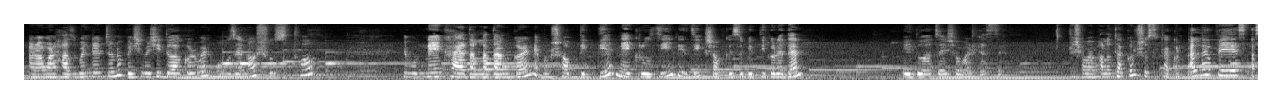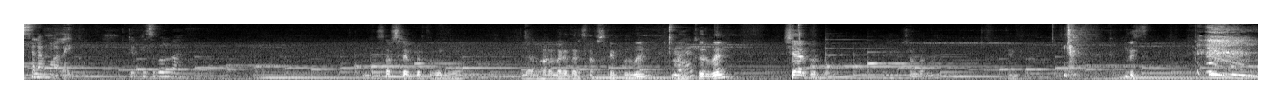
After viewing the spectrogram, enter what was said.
আর আমার হাজবেন্ডের জন্য বেশি বেশি দোয়া করবেন ও যেন সুস্থ এবং নেক হায়াত আল্লাহ দান করেন এবং সব দিক দিয়ে নেক রুজি রিজিক সবকিছু বৃদ্ধি করে দেন। এই দোয়া চাই সবার কাছে। সবাই ভালো থাকুন সুস্থ থাকুন। আল্লাহ হাফেজ আসসালামু আলাইকুম। তুমি কিছু বলবা? সাবস্ক্রাইব করতে বলব যার ভালো লাগে তার সাবস্ক্রাইব করবেন লাইক করবেন শেয়ার করবেন সুন্দর না? Thank you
